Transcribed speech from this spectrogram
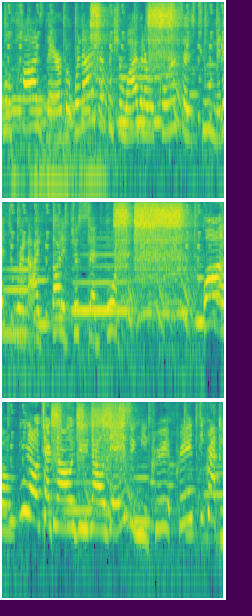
Alright, sorry about that little pause there, but we're not exactly sure why, but our recorder says two minutes when I thought it just said four minutes. Well, you know, technology nowadays can be cre- pretty crappy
